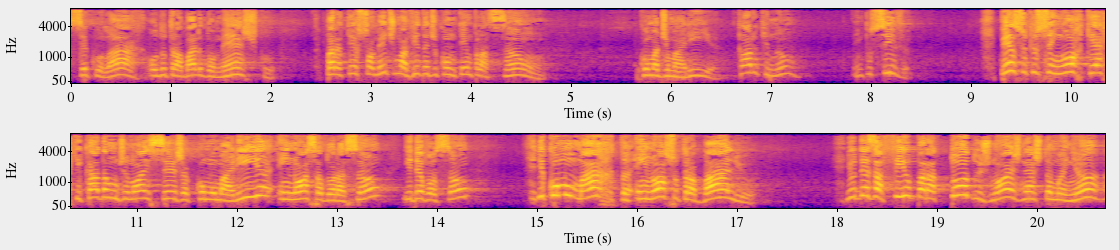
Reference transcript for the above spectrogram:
secular ou do trabalho doméstico para ter somente uma vida de contemplação, como a de Maria. Claro que não. Impossível. Penso que o Senhor quer que cada um de nós seja como Maria em nossa adoração e devoção e como Marta, em nosso trabalho, e o desafio para todos nós nesta manhã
